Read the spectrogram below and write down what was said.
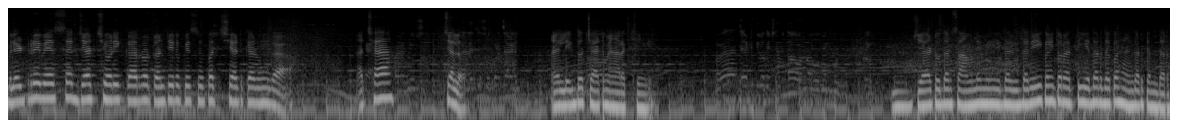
मिलिट्री बेस से जेट चोरी कर रो ट्वेंटी रुपीज़ सुपर चैट करूँगा। अच्छा चलो। अरे लिख दो चैट में यहाँ रखेंगे। जेट उधर सामने में इधर इधर ही कहीं तो रहती है। इधर देखो हैंगर के अंदर।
